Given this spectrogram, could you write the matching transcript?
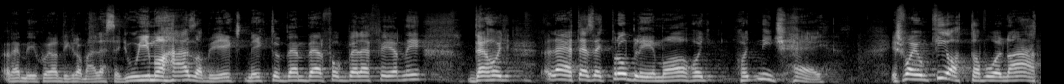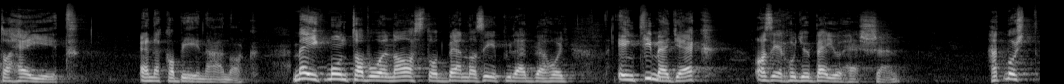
reméljük, hogy addigra már lesz egy új imaház, ami még, még több ember fog beleférni, de hogy lehet ez egy probléma, hogy, hogy nincs hely. És vajon ki adta volna át a helyét ennek a bénának? Melyik mondta volna azt ott benne az épületben, hogy én kimegyek azért, hogy ő bejöhessen? Hát most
